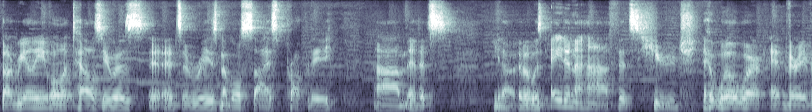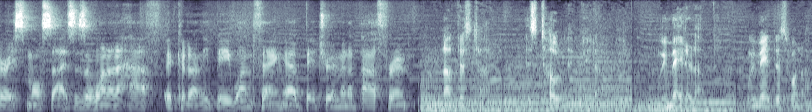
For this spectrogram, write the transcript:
but really all it tells you is it's a reasonable sized property. Um, if it's you know, if it was eight and a half, it's huge. It will work at very, very small sizes. A one and a half, it could only be one thing, a bedroom and a bathroom. Not this time. It's totally made up. We made it up. We made this one up.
